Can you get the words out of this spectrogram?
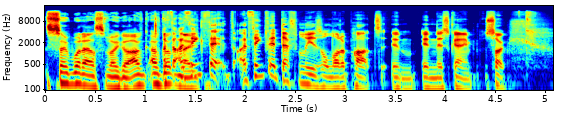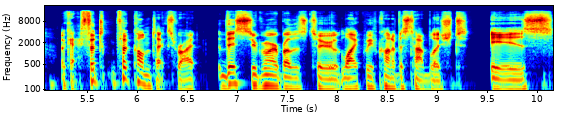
So what else have I got? I've, I've I, got th- I think that I think there definitely is a lot of parts in in this game. So, okay, for for context, right? This Super Mario Brothers 2, like we've kind of established, is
